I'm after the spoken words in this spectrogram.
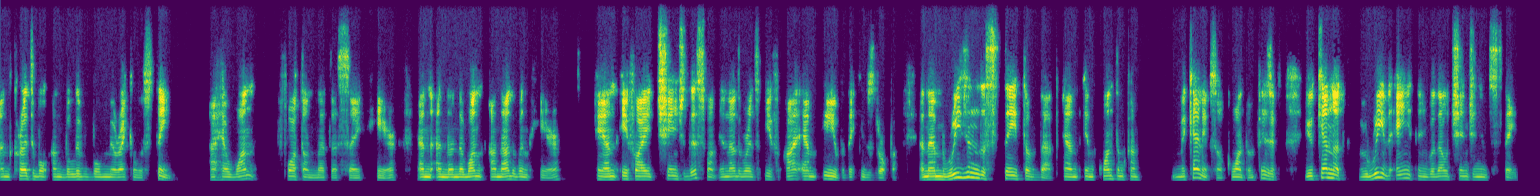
incredible, unbelievable, miraculous thing. I have one photon, let us say, here, and, and then the one, another one here, and if I change this one, in other words, if I am Eve, the eavesdropper, and I'm reading the state of that, and in quantum mechanics or quantum physics, you cannot read anything without changing its state.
